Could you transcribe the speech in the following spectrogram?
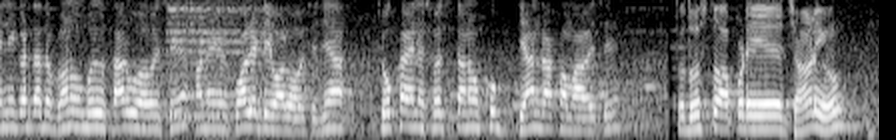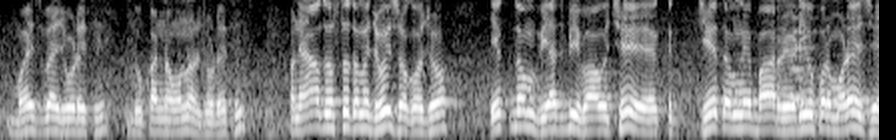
એની કરતાં તો ઘણું બધું સારું આવે છે અને ક્વોલિટીવાળું આવે છે. જ્યાં ચોખ્ખાઈ અને સ્વચ્છતાનું ખૂબ ધ્યાન રાખવામાં આવે છે. તો દોસ્તો, આપણે જાણ્યું મહેશભાઈ જોડેથી, દુકાનના ઓનર જોડેથી. અને આ દોસ્તો તમે જોઈ શકો છો એકદમ વ્યાજબી ભાવ છે કે જે તમને બહાર રેડી ઉપર મળે છે,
